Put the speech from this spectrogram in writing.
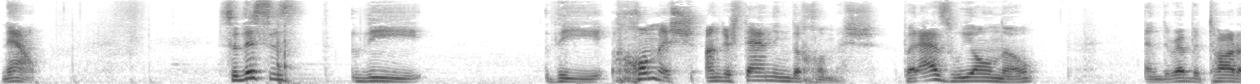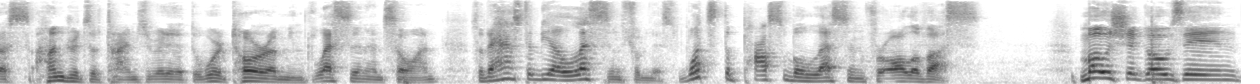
Now, so this is the the Chumash understanding the Chumash. But as we all know, and the Rebbe taught us hundreds of times already that the word Torah means lesson and so on. So there has to be a lesson from this. What's the possible lesson for all of us? Moshe goes in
